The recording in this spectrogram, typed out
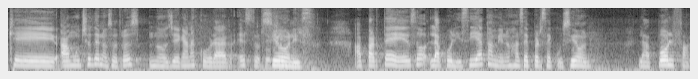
que a muchos de nosotros nos llegan a cobrar extorsiones. Aparte de eso, la policía también nos hace persecución, la polfa.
